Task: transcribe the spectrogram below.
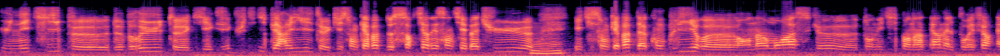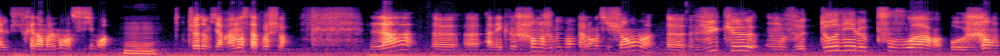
une équipe euh, de brutes qui exécutent hyper vite, qui sont capables de sortir des sentiers battus et qui sont capables d'accomplir en un mois ce que ton équipe en interne, elle pourrait faire, elle ferait normalement en six mois. Tu vois, donc il y a vraiment cette approche-là. Là, avec le changement à l'antichambre, vu que on veut donner le pouvoir aux gens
